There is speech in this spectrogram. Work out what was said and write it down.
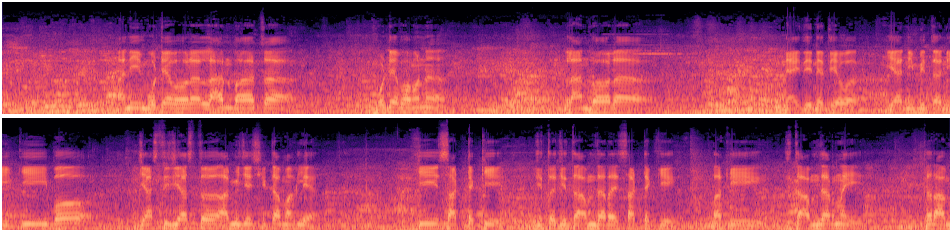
आणि मोठ्या भावाला लहान भावाचा मोठ्या भावानं लहान भावाला न्याय देण्यात यावा. या निमित्ताने की ब जास्तीत जास्त आम्ही जे सीटा मागल्या की साठ टक्के जिथं जिथं आमदार आहे साठ टक्के बाकी जिथं आमदार नाही तर आम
